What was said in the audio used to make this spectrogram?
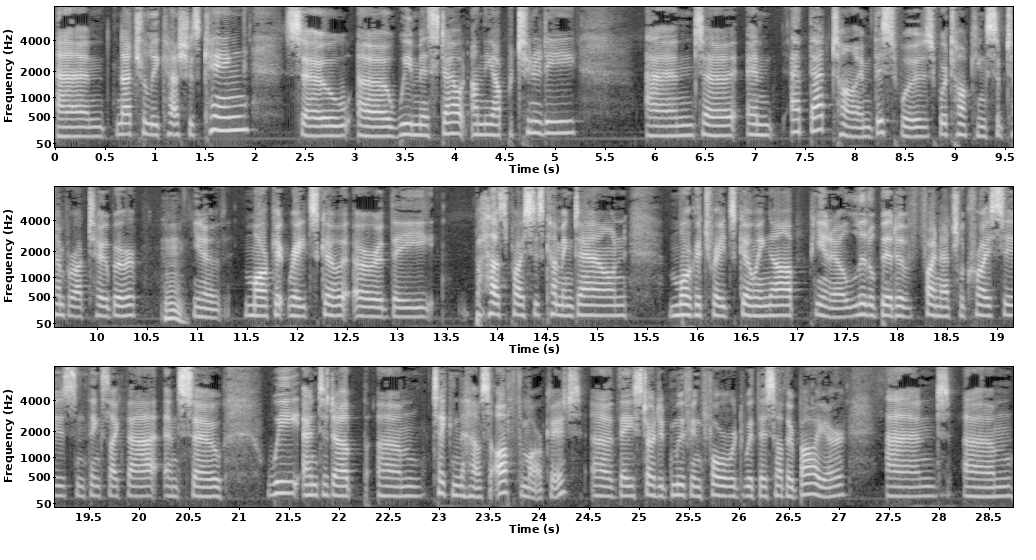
And naturally, cash is king, so uh, we missed out on the opportunity. And uh, and at that time, this was we're talking September, October. You know, market rates go or the house prices coming down, mortgage rates going up. You know, a little bit of financial crisis and things like that. And so we ended up um, taking the house off the market. Uh, they started moving forward with this other buyer, and um,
